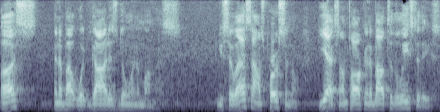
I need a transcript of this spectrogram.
us and about what God is doing among us. You say, well, that sounds personal. Yes, I'm talking about to the least of these.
